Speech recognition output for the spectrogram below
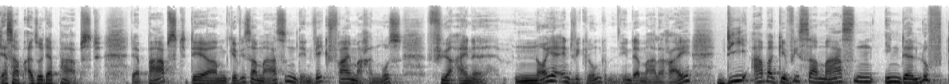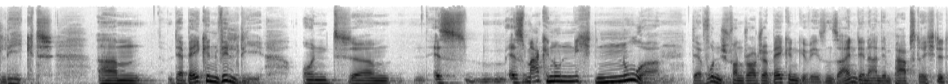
Deshalb also der Papst. Der Papst, der gewissermaßen den Weg frei machen muss für eine neue Entwicklung in der Malerei, die aber gewissermaßen in der Luft liegt. Ähm, der Bacon will die. Und ähm, es, es mag nun nicht nur der Wunsch von Roger Bacon gewesen sein, den er an den Papst richtet,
